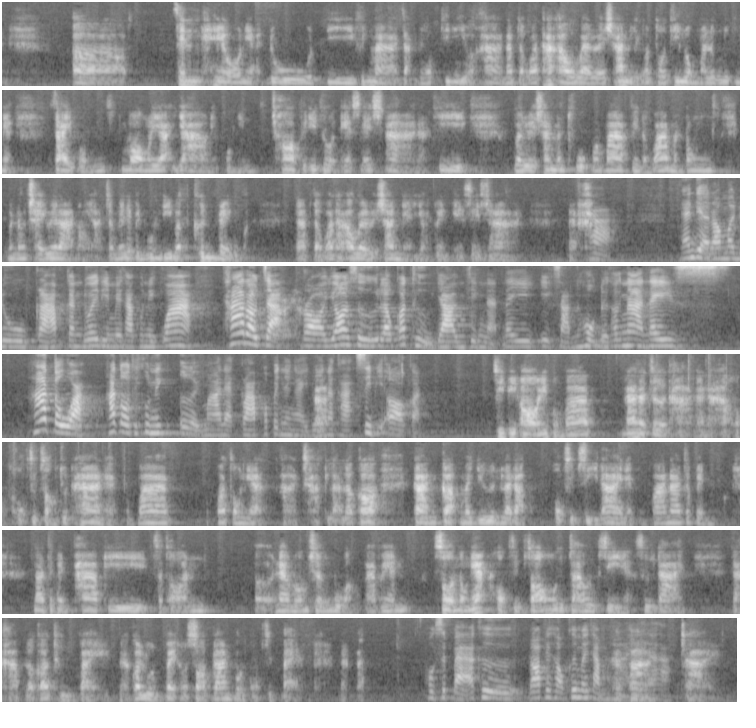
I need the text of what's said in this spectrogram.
เอ่อเซนเทลเนี่ยดูดีขึ้นมาจากงบที่ดีกว่าคาดนะแต่ว่าถ้าเอา valuation หรือว่าตัวที่ลงมาลึกๆเนี่ยใจผมมองระยะยาวเนี่ยผมยังชอบไปที่ตัว SHR นะที่ valuation มันถูกมากๆเพียงแต่ว่ามันต้องมันต้องใช้เวลาหน่อยอาจจะไม่ได้เป็นหุ้นที่แบบขึ้นเร็วนะครับแต่ว่าถ้าเอา valuation เนี่ยยังเป็น SHR นะครับค่ะงั้นเดี๋ยวเรามาดูกราฟกันด้วยดีไหมคะคุณนิกว่าถ้าเราจะรอย่อซื้อแล้วก็ถือยาวจริงๆเนี่ยในอีก 3-6 เดือนข้างหน้าใน 5 ตัว 5 ตัวที่คุณนิกเอ่ยมาเนี่ยกราฟเขาเป็นยังไงด้วยนะคะ CPO ก่อน CPO นี่ผมว่าน่าจะเจอฐานแล้วนะฮะ62.5 เนี่ย ผมว่าผมว่าตรงเนี้ยฐานชัดแล้ว แล้วก็การกลับมายืนระดับ 64 ได้เนี่ย ผมว่าน่าจะเป็นน่าจะเป็นภาพที่สะท้อนเอ่อแนวโน้มเชิงบวกนะ เพราะฉะนั้นโซนตรงเนี้ย62 63 64เนี่ยซื้อได้นะครับ แล้วก็ถือไปนะก็ลุ้นไปทดสอบด้านบน 68 นะครับ 68 ก็คือรอบที่เขาขึ้นไปทำหายเนี่ยนะคะ ใช่ครับ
